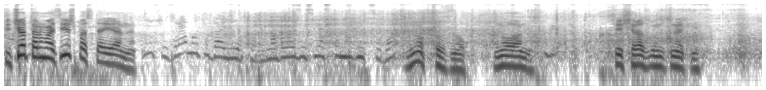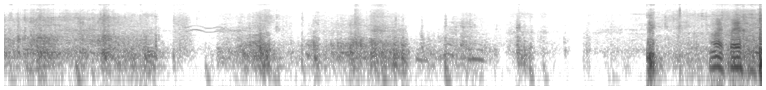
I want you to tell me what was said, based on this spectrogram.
Ты что тормозишь постоянно? Слушай, зря мы туда ехали. Надо было здесь и остановиться, да? Ну, кто знал. Ну ладно. В следующий раз будем знать. Давай, поехали.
